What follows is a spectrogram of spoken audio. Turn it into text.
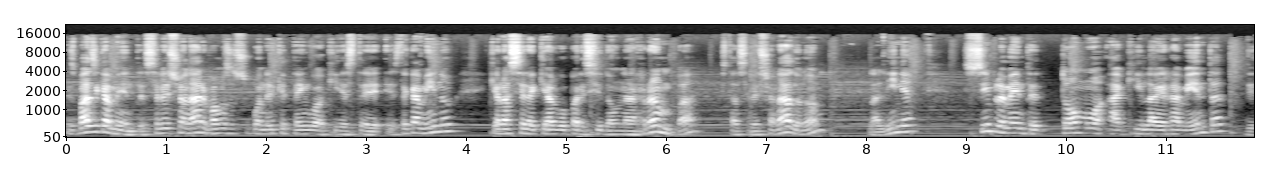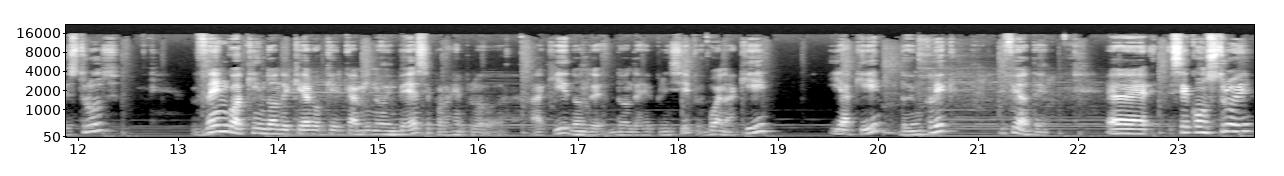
Es básicamente seleccionar, vamos a suponer que tengo aquí este, este camino, quiero hacer aquí algo parecido a una rampa, está seleccionado, ¿no? La línea. Simplemente tomo aquí la herramienta de extrude, vengo aquí en donde quiero que el camino empiece, por ejemplo, aquí donde, donde es el principio, bueno, aquí y aquí, doy un clic y fíjate, eh, se construye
